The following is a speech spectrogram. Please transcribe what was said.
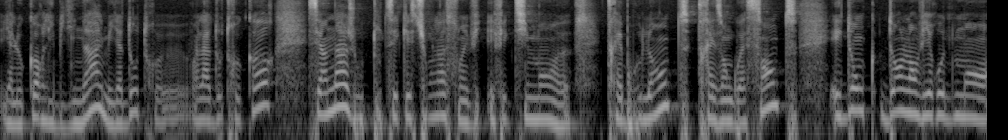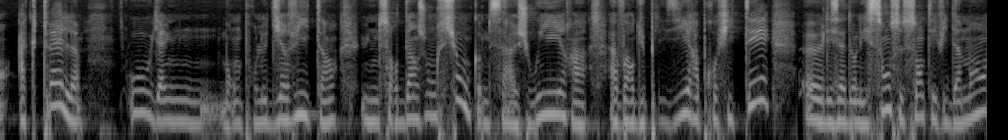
il y a le corps libidinal, mais il y a d'autres d'autres corps. C'est un âge où toutes ces questions-là sont effectivement très brûlante, très angoissante. Et donc, dans l'environnement actuel, où il y a une, bon, pour le dire vite, hein, une sorte d'injonction comme ça, à jouir, à, avoir du plaisir, à profiter, euh, les adolescents se sentent évidemment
